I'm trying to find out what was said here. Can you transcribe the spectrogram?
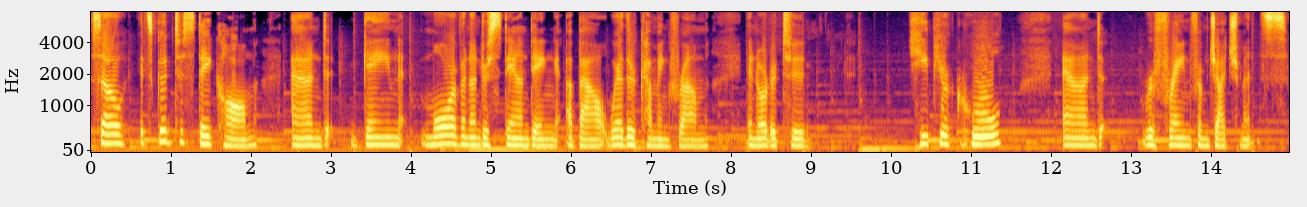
So it's good to stay calm and gain more of an understanding about where they're coming from in order to keep your cool and refrain from judgments.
